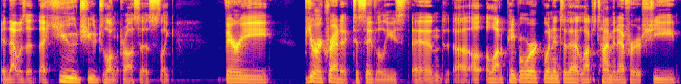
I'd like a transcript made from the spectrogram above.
and that was a, a huge, huge, long process. Like very bureaucratic to say the least, and uh, a, a lot of paperwork went into that. A lot of time and effort she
